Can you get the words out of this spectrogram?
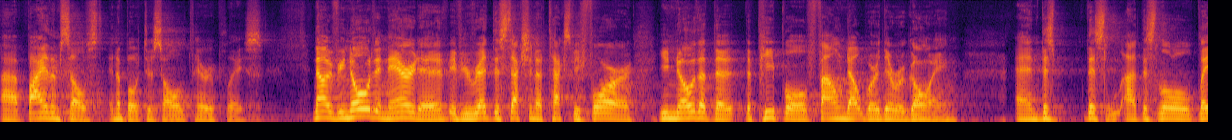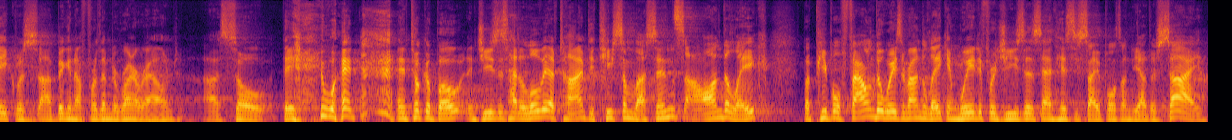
uh, by themselves in a boat to a solitary place. Now, if you know the narrative, if you read this section of text before, you know that the, the people found out where they were going. And this, this, uh, this little lake was uh, big enough for them to run around. Uh, so they went and took a boat, and Jesus had a little bit of time to teach some lessons on the lake, but people found the ways around the lake and waited for Jesus and his disciples on the other side.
